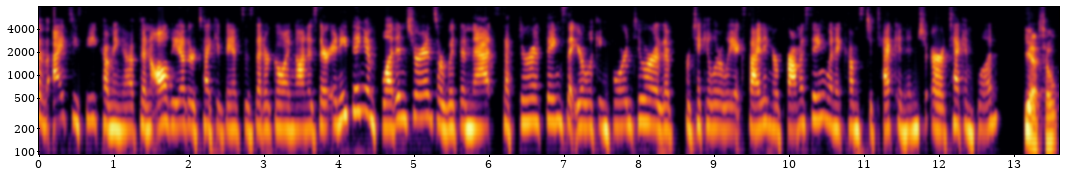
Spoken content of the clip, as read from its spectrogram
of ITC coming up and all the other tech advances that are going on, is there anything in flood insurance or within that sector of things that you're looking forward to or that particularly exciting or promising when it comes to tech and ins- or tech and flood? Yeah, so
